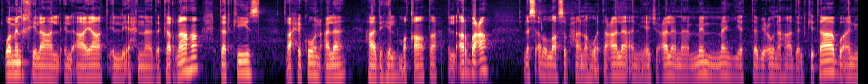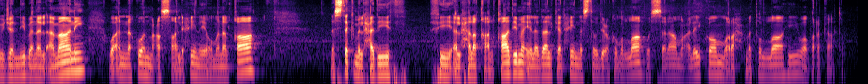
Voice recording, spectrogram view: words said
ومن خلال الآيات اللي إحنا ذكرناها التركيز راح يكون على هذه المقاطع الأربعة. نسأل الله سبحانه وتعالى أن يجعلنا ممن يتبعون هذا الكتاب وأن يجنبنا الأماني وأن نكون مع الصالحين يوم نلقاه. نستكمل الحديث في الحلقة القادمة. إلى ذلك الحين نستودعكم الله. والسلام عليكم ورحمة الله وبركاته.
